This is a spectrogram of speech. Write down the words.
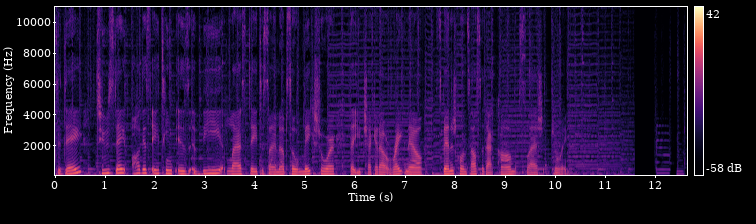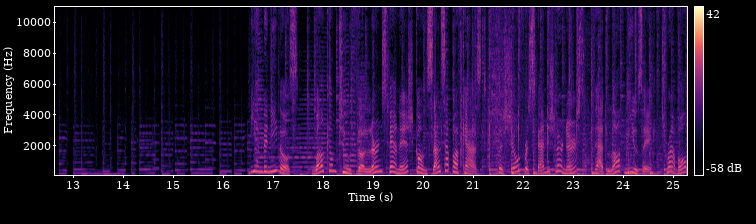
Today, Tuesday, August 18th, is the last day to sign up, so make sure that you check it out right now, SpanishConsalsa.com slash join. Bienvenidos! Welcome to the Learn Spanish con Salsa podcast, the show for Spanish learners that love music, travel,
